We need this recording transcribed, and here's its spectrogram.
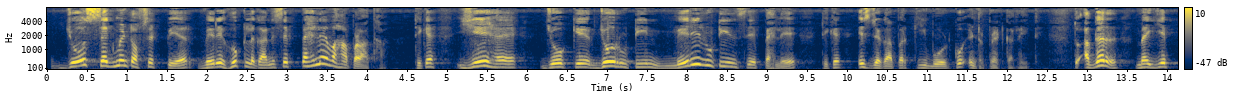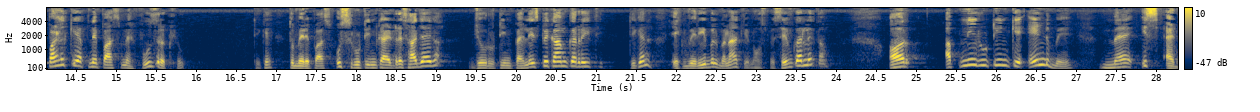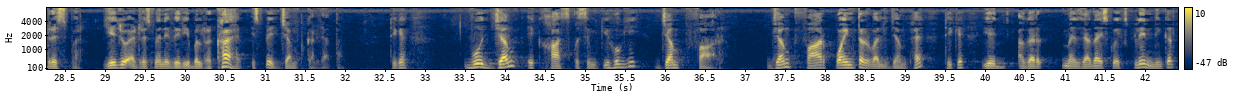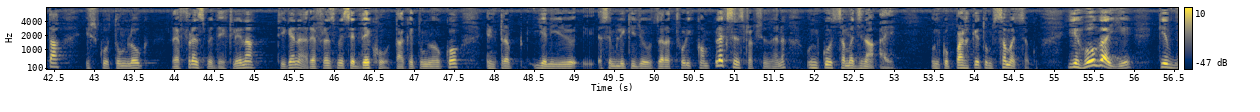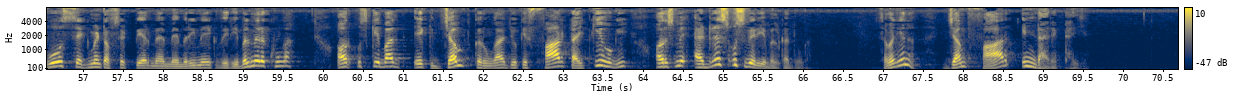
جو سیگمنٹ آف سیٹ پیئر میرے ہک لگانے سے پہلے وہاں پڑا تھا، ٹھیک ہے؟ یہ ہے جو کہ جو روٹین میری روٹین سے پہلے، ٹھیک ہے، اس جگہ پر کی بورڈ کو انٹرپریٹ کر رہی تھی۔ تو اگر میں یہ پڑھ کے اپنے پاس محفوظ رکھ لوں، ٹھیک ہے، تو میرے پاس اس روٹین کا ایڈریس آ جائے گا جو روٹین پہلے اس پہ کام کر رہی تھی۔ ٹھیک ہے نا؟ ایک ویریبل بنا کے میں اس پہ سیو کر لیتا ہوں۔ اور اپنی روٹین کے اینڈ میں میں اس ایڈریس پر، یہ جو ایڈریس میں نے ویریبل رکھا ہے، اس پہ جمپ کر جاتا ہوں۔ ٹھیک ہے؟ وہ جمپ ایک خاص قسم کی ہوگی۔ Jump far jump far pointer والی جمپ ہے، ٹھیک ہے؟ یہ اگر میں زیادہ اس کو ایکسپلین نہیں کرتا، اس کو تم لوگ ریفرنس میں دیکھ لینا، ٹھیک ہے نا؟ ریفرنس میں سے دیکھو تاکہ تم لوگوں کو انٹرپٹ یعنی اسمبلی کی جو ذرا تھوڑی کمپلیکس انسٹرکشن ہے نا، ان کو سمجھنا آئے، ان کو پڑھ کے تم سمجھ سکو۔ یہ ہوگا یہ کہ وہ سیگمنٹ آف سیٹ پیئر میں میموری میں ایک ویریبل میں رکھوں گا اور اس کے بعد ایک جمپ کروں گا جو کہ فار ٹائپ کی ہوگی اور اس میں ایڈریس اس ویریبل کا دوں گا۔ سمجھ گئے نا؟ جمپ فار انڈائریکٹ ہے یہ۔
